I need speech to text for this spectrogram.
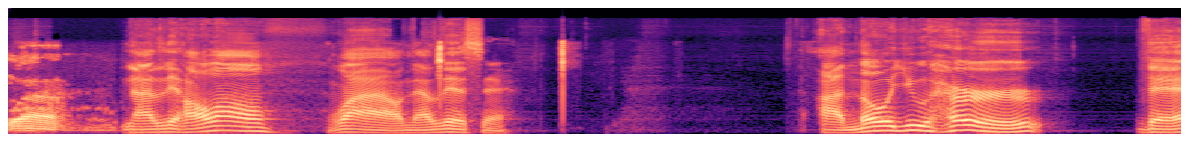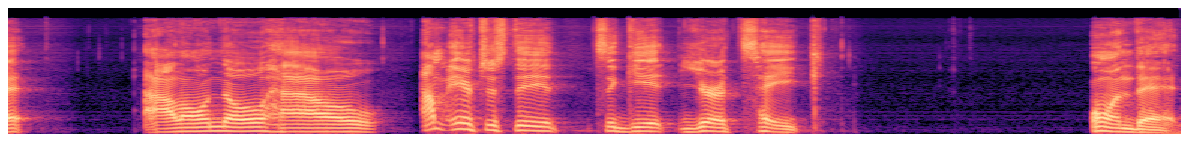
Wow. now li- hold on. Wow. Now listen. I know you heard that. I don't know how. I'm interested to get your take on that.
